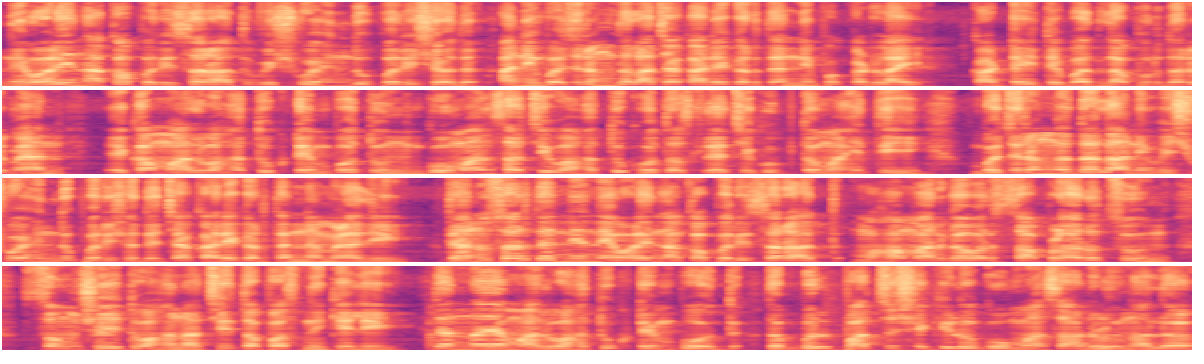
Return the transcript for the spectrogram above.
नेवाळी नाका परिसरात विश्व हिंदू परिषद आणि बजरंग दलाच्या कार्यकर्त्यांनी पकडलाय. काटई ते बदलापूर दरम्यान एका मालवाहतूक टेम्पोतून गोमांसाची वाहतूक होत असल्याची गुप्त माहिती बजरंग दल आणि विश्व हिंदू परिषदेच्या कार्यकर्त्यांना मिळाली. त्यानुसार त्यांनी नेवाळी नाका परिसरात महामार्गावर सापळा रचून संशयित वाहनाची तपासणी केली. त्यांना या मालवाहतूक टेम्पोत तब्बल पाचशे किलो गोमांस आढळून आलं.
